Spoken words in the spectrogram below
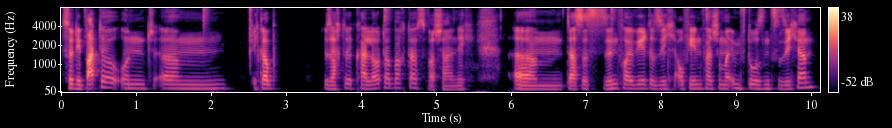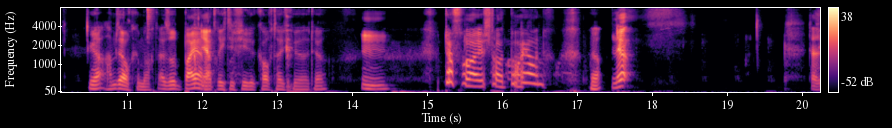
zur Debatte und ähm, ich glaube, sagte Karl Lauterbach das wahrscheinlich, ähm, dass es sinnvoll wäre, sich auf jeden Fall schon mal Impfdosen zu sichern. Ja, haben sie auch gemacht. Also Bayern Ja. hat richtig viel gekauft, habe ich gehört, ja. Mhm. Der Freistaat Bayern. Ja. Das,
